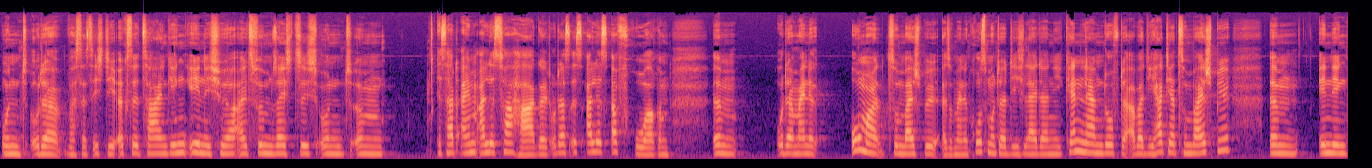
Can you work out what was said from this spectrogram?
Und, oder was weiß ich, die Öchselzahlen gingen eh nicht höher als 65 und ähm, es hat einem alles verhagelt oder es ist alles erfroren. Ähm, oder meine Oma zum Beispiel, also meine Großmutter, die ich leider nie kennenlernen durfte, aber die hat ja zum Beispiel ähm, in den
